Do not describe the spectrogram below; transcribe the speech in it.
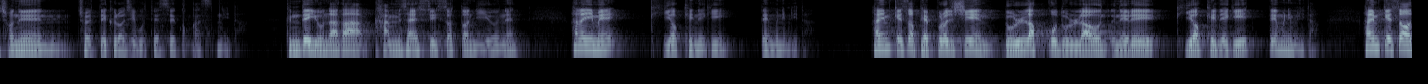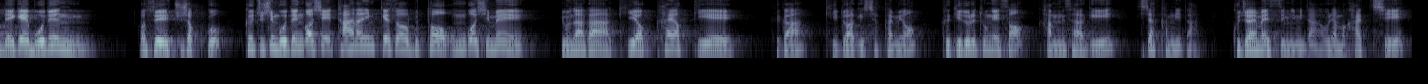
저는 절대 그러지 못했을 것 같습니다. 근데 요나가 감사할 수 있었던 이유는 하나님을 기억해내기 때문입니다. 하나님께서 베풀어 주신 놀랍고 놀라운 은혜를 기억해내기 때문입니다. 하나님께서 내게 모든 것을 주셨고 그 주신 모든 것이 다 하나님께서부터 온 것임을 요나가 기억하였기에 그가 기도하기 시작하며 그 기도를 통해서 감사하기 시작합니다. 구절 말씀입니다. 우리 한번 같이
